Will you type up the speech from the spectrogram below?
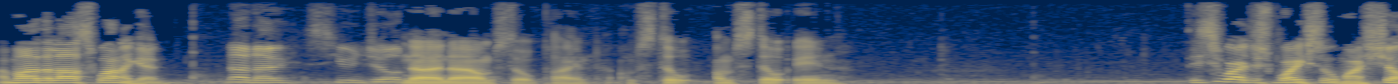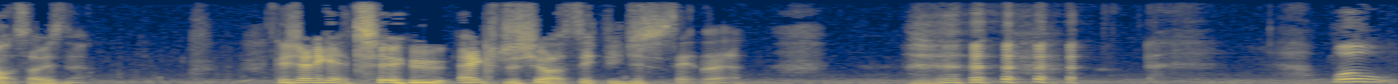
Am I the last one again? No, no, it's you and Jon. No, no, I'm still playing. I'm still, I'm still in. This is where I just waste all my shots, though, isn't it? Because you only get two extra shots if you just sit there. Well,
